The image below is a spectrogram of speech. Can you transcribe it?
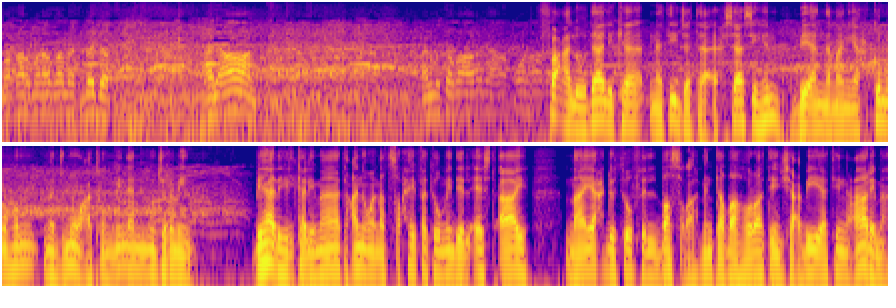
مقر منظمة بدر. الآن فعلوا ذلك نتيجة إحساسهم بأن من يحكمهم مجموعة من المجرمين. بهذه الكلمات عنونت صحيفة ميدل إيست آي ما يحدث في البصرة من تظاهرات شعبية عارمة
